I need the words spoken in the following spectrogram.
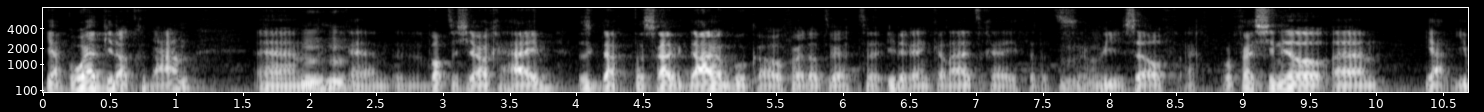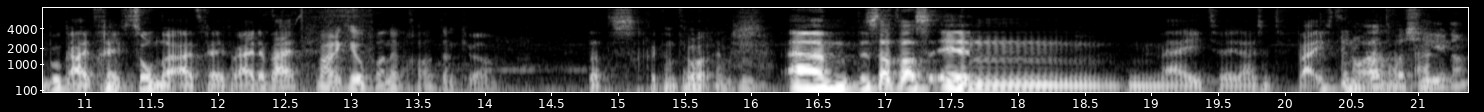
ja, hoe heb je dat gedaan? Ehm, Mhm. wat is jouw geheim? Dus ik dacht, dan schrijf ik daar een boek over. Dat werd iedereen kan uitgeven. Dat is hoe je zelf echt professioneel ja, je boek uitgeeft zonder uitgeverij erbij. Waar ik heel veel aan heb gehad, dankjewel. Dat is goed om te horen. Mhm. Ehm, dus dat was in mei 2015. En hoe oud dat was je hier dan?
